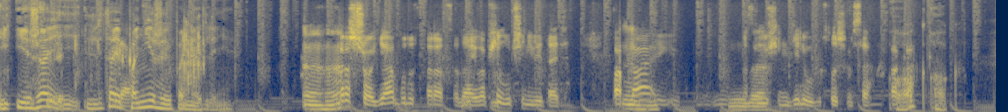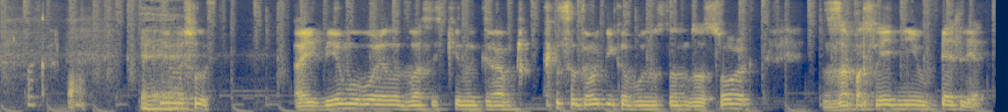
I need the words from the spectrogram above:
И, езжай, летай да. пониже и помедленнее. Ага. Хорошо, я буду стараться, да, и вообще лучше не летать. Пока, на следующей неделе услышимся. Пока. Ок, ок. Пока. Э, ну, слушай, IBM уволила 20 килограмм сотрудников Windows за 40 за последние 5 лет.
